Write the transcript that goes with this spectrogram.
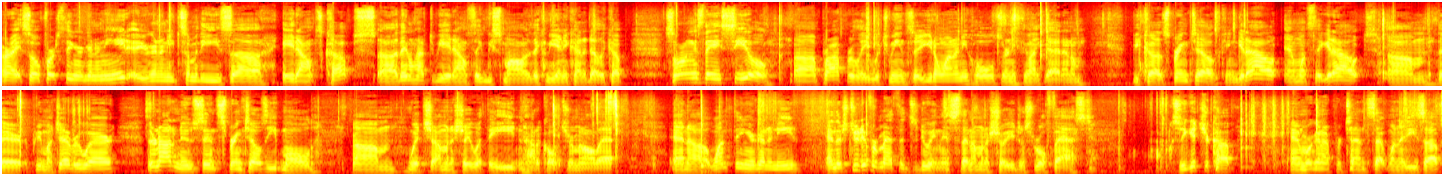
Alright, so first thing you're going to need, you're going to need some of these uh, 8 ounce cups. Uh, they don't have to be 8 ounce, they can be smaller, they can be any kind of deli cup. So long as they seal uh, properly, which means that you don't want any holes or anything like that in them. Because springtails can get out, and once they get out, um, they're pretty much everywhere. They're not a nuisance, springtails eat mold, um, which I'm going to show you what they eat and how to culture them and all that. And uh, one thing you're going to need, and there's two different methods of doing this that I'm going to show you just real fast. So you get your cup, and we're going to pretend set one of these up.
